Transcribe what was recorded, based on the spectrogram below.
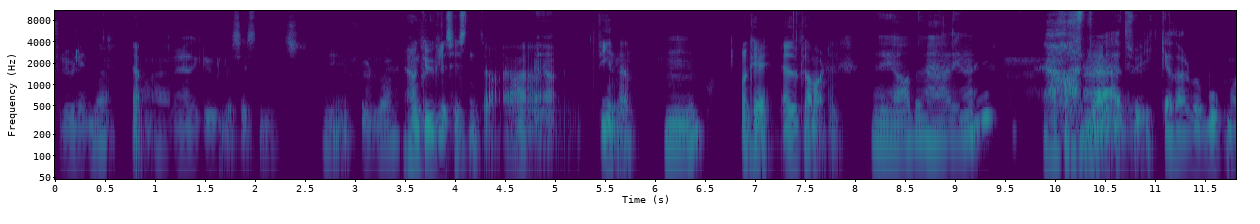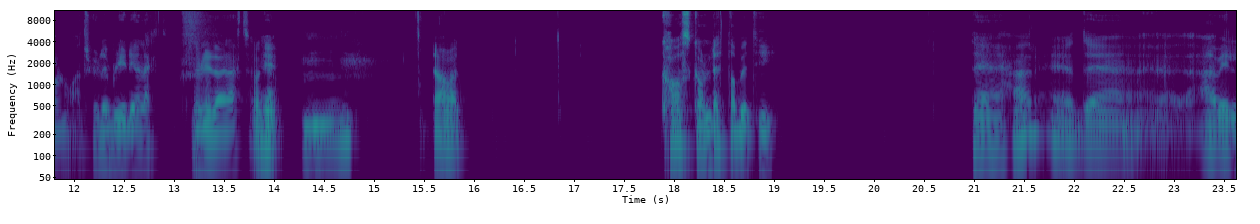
fru Linda. Ja. og her er Google Assistant i full gang. Ja, Google Assistant, ja. ja, ja. Fin den. Mm. Ok, er du klar, Martin? Ja, det er jeg. Ja, Nei, jeg tror ikke jeg tar det på bokmål nå, jeg tror det blir dialekt. Det blir dialekt. Ok, Ja. mm. ja vel. Hva skal dette bety? Det her er det jeg vil.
